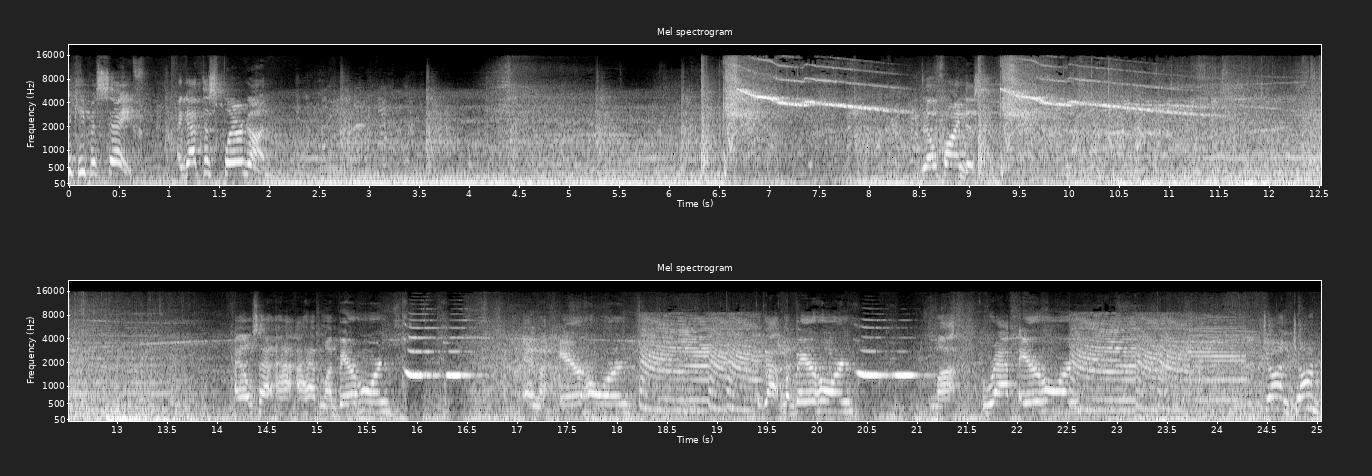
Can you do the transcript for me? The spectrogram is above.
To keep us safe. I got this flare gun. They'll find us. I also ha- I have my bear horn and my air horn. I got my bear horn, my rap air horn. John, John,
